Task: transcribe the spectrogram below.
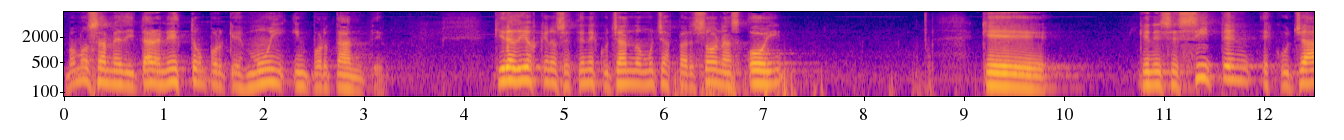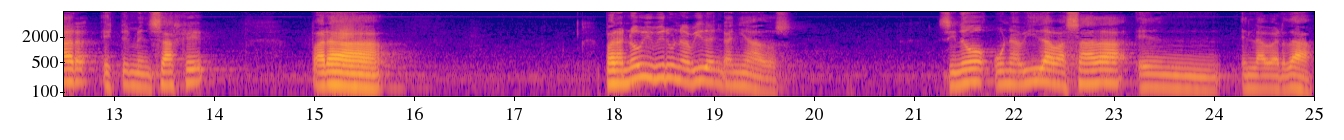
Vamos a meditar en esto porque es muy importante. Quiera Dios que nos estén escuchando muchas personas hoy que, que necesiten escuchar este mensaje para, para no vivir una vida engañados, sino una vida basada en, en la verdad.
